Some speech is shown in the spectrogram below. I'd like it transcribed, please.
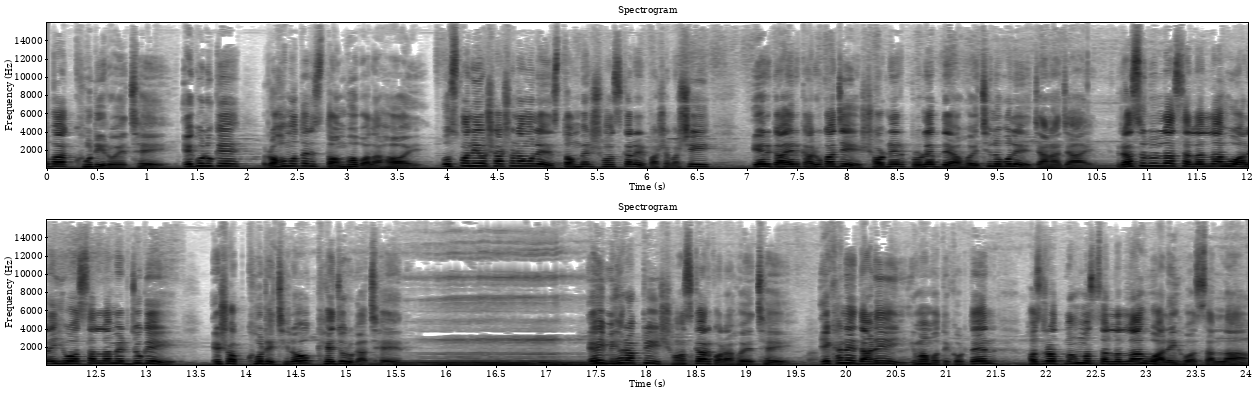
বা খুঁটি রয়েছে। এগুলোকে রহমতের স্তম্ভ বলা হয়। উসমানীয় শাসনামলে স্তম্ভের সংস্কারের পাশাপাশি এর গায়ের কারুকাজে স্বর্ণের প্রলেপ দেওয়া হয়েছিল বলে জানা যায়। রাসুলুল্লাহ সাল্লাহু আলহি ওয়াসাল্লামের যুগে এসব খুঁটি ছিল খেজুর গাছের। এই মেহরাবটি সংস্কার করা হয়েছে। এখানে দাঁড়িয়েই ইমামতি করতেন হজরত মোহাম্মদ সাল্লাহু আলহিহাসাল্লাম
